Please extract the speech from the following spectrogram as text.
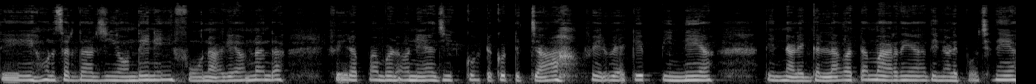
ਤੇ ਹੁਣ ਸਰਦਾਰ ਜੀ ਆਉਂਦੇ ਨੇ, ਫੋਨ ਆ ਗਿਆ ਉਹਨਾਂ ਦਾ। ਫਿਰ ਆਪਾਂ ਬਣਾਉਨੇ ਆ ਜੀ ਘੁੱਟ ਘੁੱਟ ਚਾਹ, ਫਿਰ ਬਹਿ ਕੇ ਪੀਨੇ ਆ। ਤੇ ਨਾਲੇ ਗੱਲਾਂ ਬਾਤਾਂ ਮਾਰਦੇ ਆ ਤੇ ਨਾਲੇ ਪੁੱਛਦੇ ਆ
